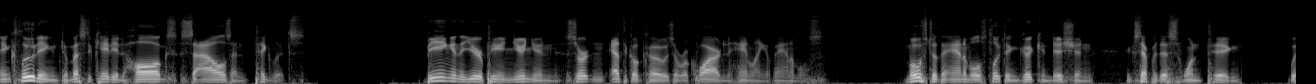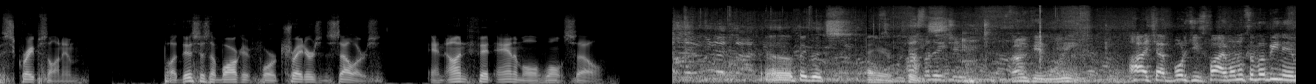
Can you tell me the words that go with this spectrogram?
Including domesticated hogs, sows, and piglets. Being in the European Union, certain ethical codes are required in handling of animals. Most of the animals looked in good condition, except for this one pig, with scrapes on him. But this is a market for traders and sellers. An unfit animal won't sell. Oh, piglets. I hear pigs. Frank. Hai ce porci fai, mă nu să vă bine.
